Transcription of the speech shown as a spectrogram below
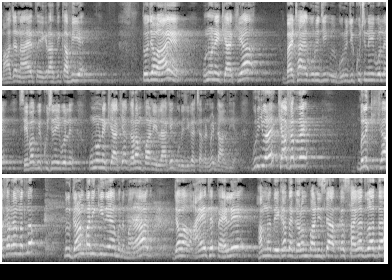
महाजन आए तो एक रात ही काफ़ी है। तो जब आए, उन्होंने क्या किया? बैठा है गुरु जी गुरु जी कुछ नहीं बोले, सेवक भी कुछ नहीं बोले। उन्होंने क्या किया? गर्म पानी ला के गुरु जी का चरण में डाल दिया। गुरु जी बोले क्या कर रहे? बोले, क्या कर रहे मतलब? बोले गर्म पानी की दिया बोले, महाराज, जब आप आए थे पहले, हमने देखा था गर्म पानी से आपका स्वागत हुआ था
